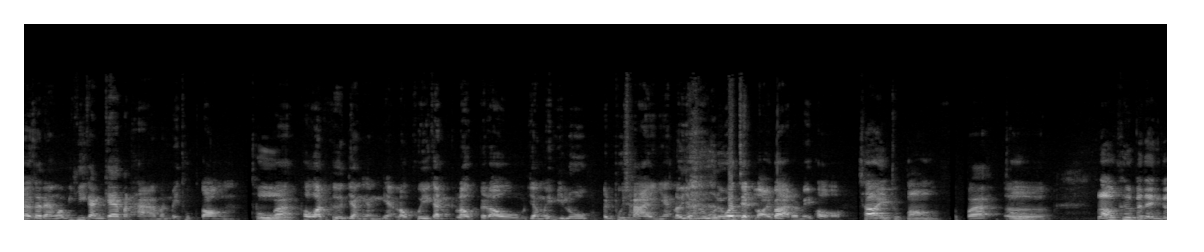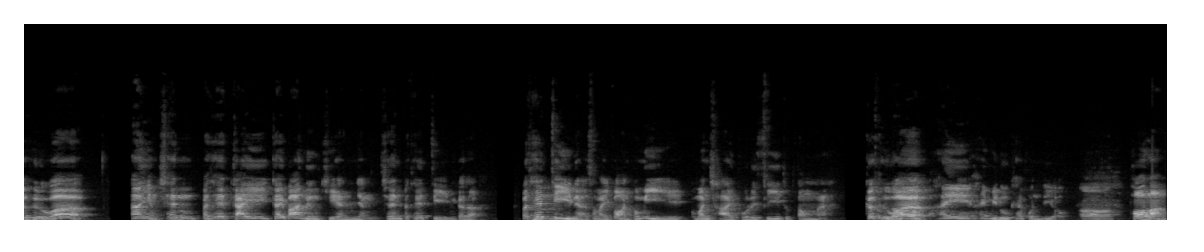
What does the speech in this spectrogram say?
แต่แสดงว่าวิธีการแก้ปัญหามันไม่ถูกต้อง ถูกว่าเพราะว่าคืออย่างอย่างเนี่ยเราคุยกันเราเรายังไม่มีลูกเป็นผู้ชายอย่างเงี้ยเรายังรู้เลยว่าเจ็ดร้อยบาทมันไม่พอ ใช่ถูกต้อง ถูกปะเอถูกอแล้วคือประเด็นก็คือว่าอ่าอย่างเช่น ประเทศใกล้ใกล้บ้านเรือนเคียน อย่างเช่น ประเทศจีนก็ได้ประเทศจีนเนี่ยสมัยก่อนเขามีวันชาย policy ถูกต้องไหมก็คือว่าให้ให้มีลูกแค่คนเดียวอ๋อพอหลัง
